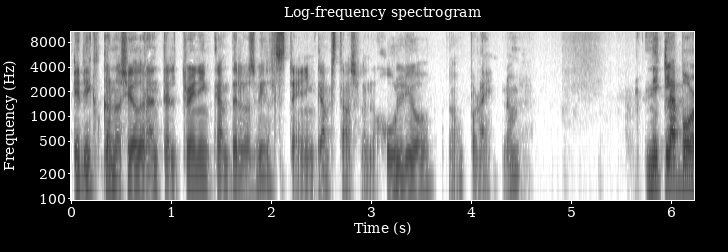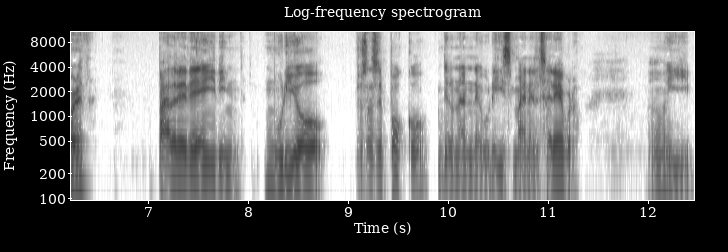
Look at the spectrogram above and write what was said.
que Dick conoció durante el training camp de los Bills. Training camp, estamos hablando de julio, ¿no? Por ahí, ¿no? Nick Laborde, padre de Aiden, murió pues hace poco de un aneurisma en el cerebro, ¿no? Y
